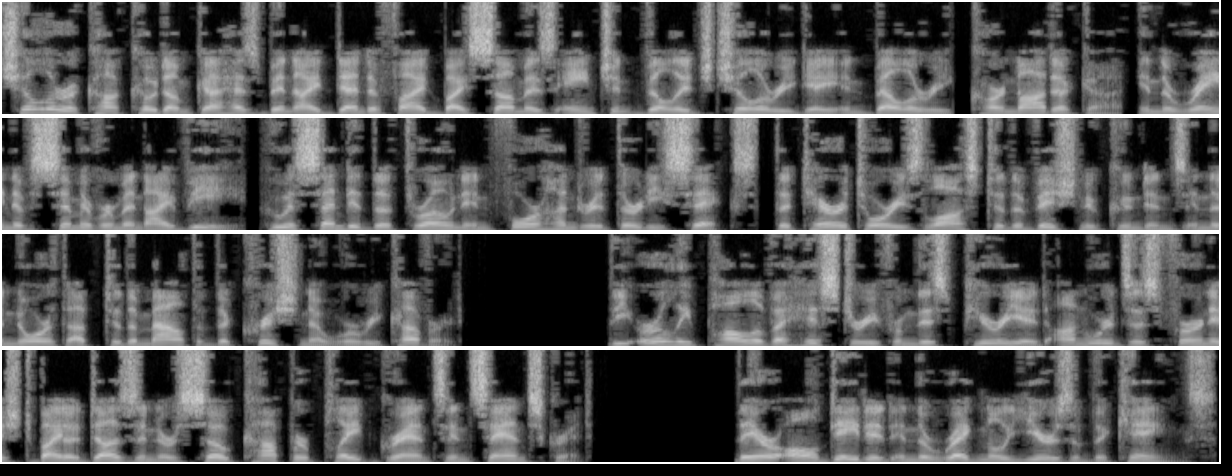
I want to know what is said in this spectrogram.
Chillarakakodumka has been identified by some as ancient village Chillarige in Bellary, Karnataka, in the reign of Simhavarman IV, who ascended the throne in 436. The territories lost to the Vishnukundans in the north up to the mouth of the Krishna were recovered. The early Pallava history from this period onwards is furnished by a dozen or so copper plate grants in Sanskrit. They are all dated in the regnal years of the kings.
